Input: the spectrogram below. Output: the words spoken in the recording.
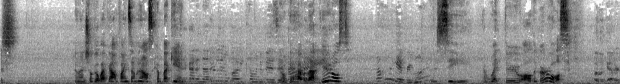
And then she'll go back out and find something else, come back in. I got another little buddy coming to visit. Okay, have a lap Hi. doodles. Hi, everyone. Let's see. I went through all the girls. Oh, look at her.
